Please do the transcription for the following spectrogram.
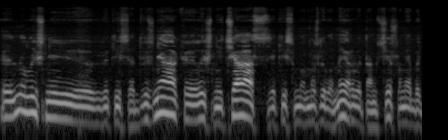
ну, лишній е, якийсь двіжняк, е, лишній час, якісь, можливо, нерви, там, ще що-небудь.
